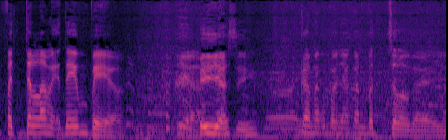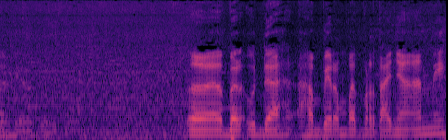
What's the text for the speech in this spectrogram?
pecel sama tempe ya. iya sih. Karena kebanyakan pecel kayaknya. Eh, ber- udah hampir empat pertanyaan nih.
